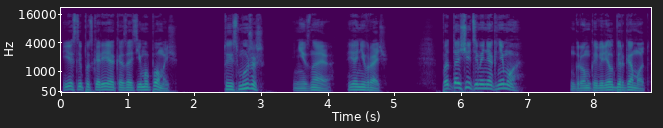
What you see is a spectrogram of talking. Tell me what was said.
если поскорее оказать ему помощь. Ты сможешь? Не знаю, я не врач. Подтащите меня к нему, громко велел Бергамот.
